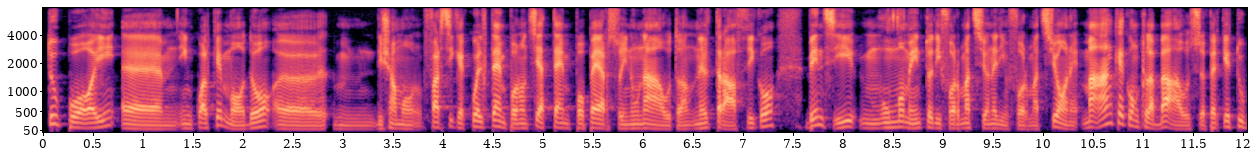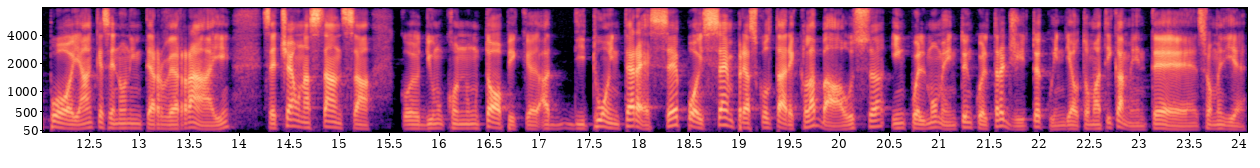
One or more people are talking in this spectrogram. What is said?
tu puoi eh, in qualche modo, eh, diciamo, far sì che quel tempo non sia tempo perso in un'auto, nel traffico, bensì un momento di formazione e di informazione, ma anche con Clubhouse, perché tu puoi, anche se non interverrai, se c'è una stanza conferenza un, con un topic a, di tuo interesse, puoi sempre ascoltare Clubhouse in quel momento, in quel tragitto e quindi automaticamente, insomma, dire,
